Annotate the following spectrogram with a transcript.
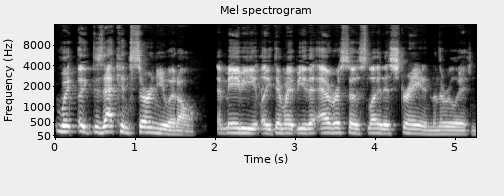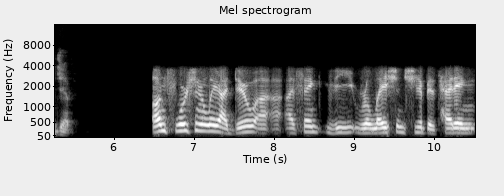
like does that concern you at all? That maybe like there might be the ever so slightest strain in the relationship. Unfortunately, I do. I, I think the relationship is heading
